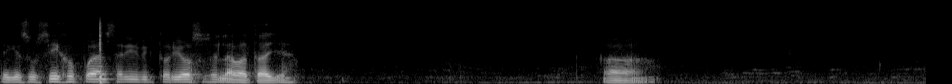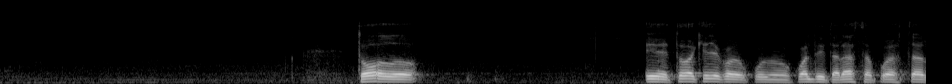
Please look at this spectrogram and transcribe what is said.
de que sus hijos puedan salir victoriosos en la batalla. Ah. Todo, eh, todo aquello con, lo cual Dhritarashtra pueda estar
